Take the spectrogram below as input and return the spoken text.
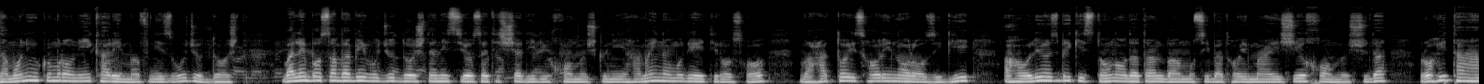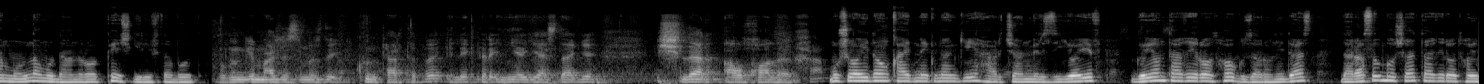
замони ҳукмронии каримов низ вуҷуд дошт вале бо сабаби вуҷуд доштани сиёсати шадиди хомӯшкунии ҳамаи намуди эътирозҳо ва ҳатто изҳори норозигӣ аҳолии ӯзбекистон одатан ба мусибатҳои маишӣ хомӯш шуда роҳи таҳаммул намуданро пеш гирифта буд. Бугунги маҷлисимизда кун тартиби электр энергиясидаги ишлар ahvoli мушоҳидон қайд мекунанд ки ҳарчанд мирзиёев гӯён тағйиротҳо гузаронидааст дар асл бошад тағйиротҳои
